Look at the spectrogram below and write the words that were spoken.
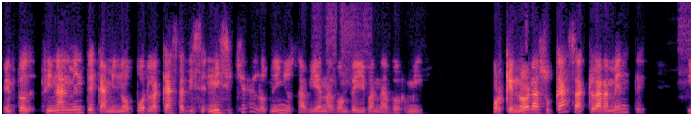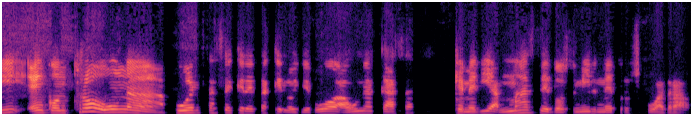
entonces finalmente caminó por la casa, dice, ni siquiera los niños sabían a dónde iban a dormir, porque no era su casa, claramente, y encontró una puerta secreta que lo llevó a una casa que medía más de dos mil metros cuadrados.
